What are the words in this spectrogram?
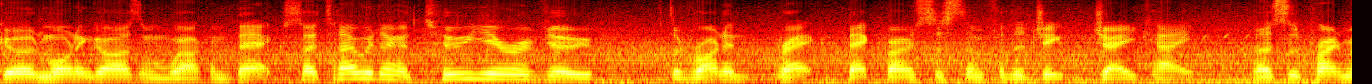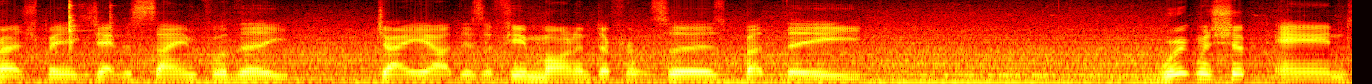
Good morning guys and welcome back. So today we're doing a two year review of the Rhino Rack backbone system for the Jeep JK. Now this will pretty much be exactly the same for the JL. There's a few minor differences but the workmanship and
